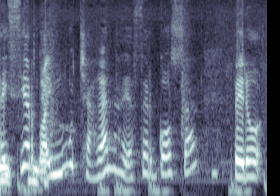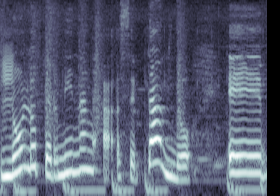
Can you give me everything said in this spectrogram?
hay cierto, hay muchas ganas de hacer cosas, pero no lo terminan aceptando. Eh,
